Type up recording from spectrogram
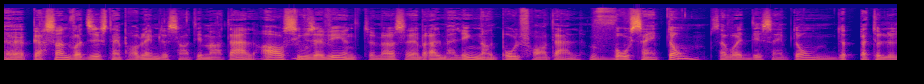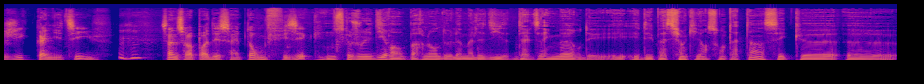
euh, personne ne va dire que c'est un problème de santé mentale. Or, si vous avez une tumeur cérébrale maligne dans le pôle frontal, vos symptômes, ça va être des symptômes de pathologie cognitive. Mhm. Ça ne sera pas des symptômes physiques. Ce que je voulais dire en parlant de la maladie d'Alzheimer et, des patients qui en sont atteints, c'est que euh,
